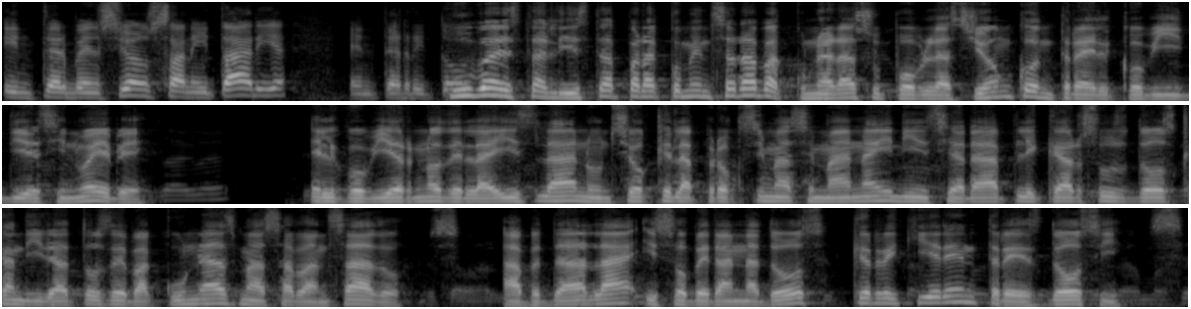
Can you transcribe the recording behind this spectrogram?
Intervención sanitaria en territorio. Cuba está lista para comenzar a vacunar a su población contra el COVID-19. El gobierno de la isla anunció que la próxima semana iniciará a aplicar sus dos candidatos de vacunas más avanzados, Abdala y Soberana 2, que requieren tres dosis.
